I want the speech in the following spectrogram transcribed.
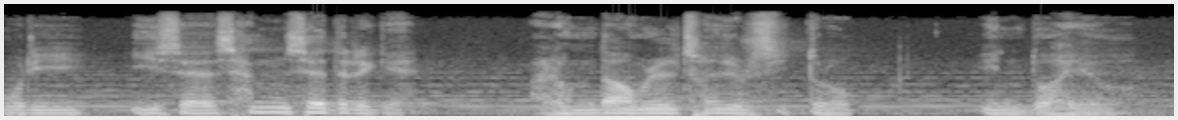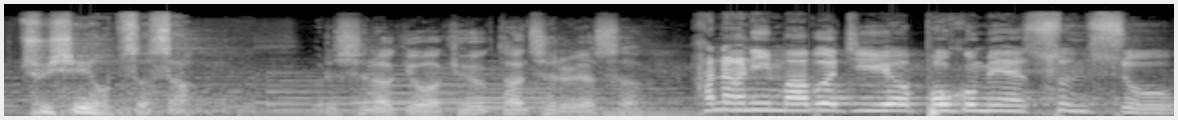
우리 2세, 3세들에게 아름다움을 전해줄 수 있도록 인도하여 주시옵소서. 우리 신학교와 교육 단체를 위해서 하나님 아버지의 복음의 순수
